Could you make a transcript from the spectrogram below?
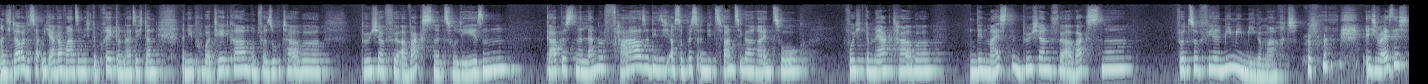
Und ich glaube, das hat mich einfach wahnsinnig geprägt. Und als ich dann in die Pubertät kam und versucht habe, Bücher für Erwachsene zu lesen, gab es eine lange Phase, die sich auch so bis in die 20er reinzog, wo ich gemerkt habe, in den meisten Büchern für Erwachsene wird so viel Mimimi gemacht. ich weiß nicht,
